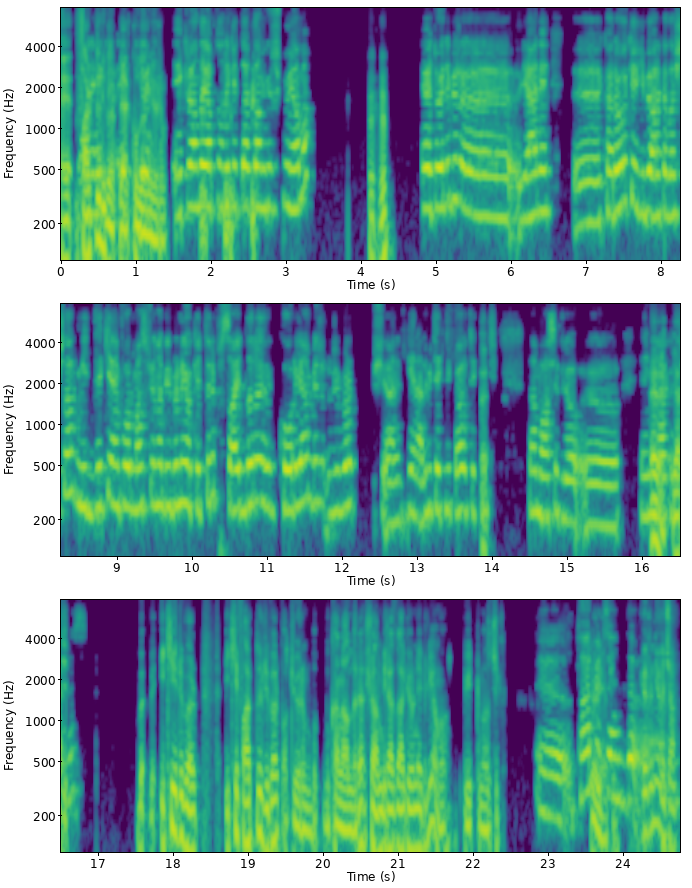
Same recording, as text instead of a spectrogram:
E, Yani farklı ek- reverb'ler ek- kullanıyorum. ekranda yaptığın hareketler tam gözükmüyor ama Hı hı. Evet öyle bir e, yani e, karaoke gibi arkadaşlar middeki enformasyona birbirini yok ettirip side'ları koruyan bir reverb şey, yani genelde bir teknik var. O teknikten bahsediyor e, Engin Evet, yani arkadaşımız. b- iki reverb, iki farklı reverb atıyorum bu, bu kanallara. Şu an biraz daha görünebiliyor mu? Büyüttüm azıcık. E, tarif Şöyle et yapayım. sen de Görünüyor hocam.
